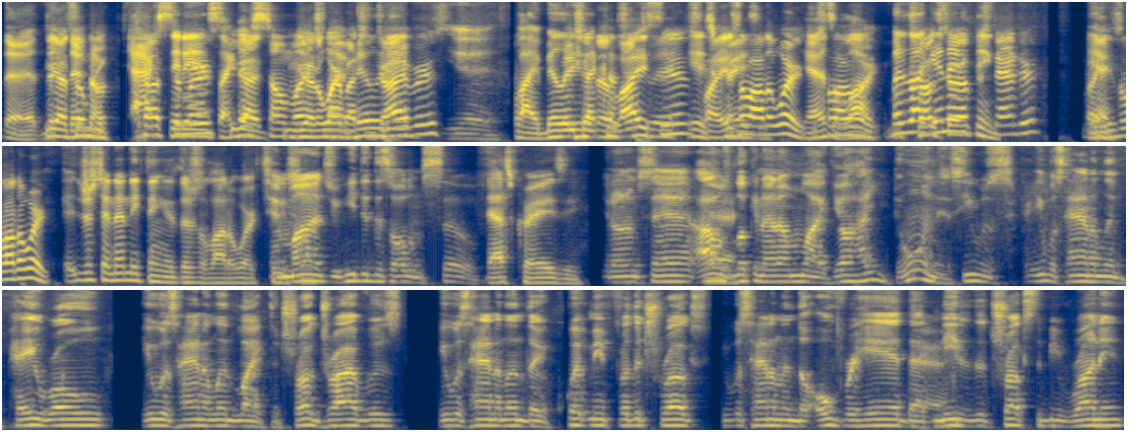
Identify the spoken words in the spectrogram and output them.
the, the You got there's so many no accidents. customers. Like you there's got, so you much got to worry about your liability. drivers. Yeah, liability Make sure that comes into it. It's Like, it's a lot of work. Yeah, it's it's a lot of work. But it's like in are anything, standard. Like Yeah. it's a lot of work. just in anything, there's a lot of work too. and so- mind you, he did this all himself. That's crazy. You know what I'm saying? I was looking at him like, yo, how you doing this? He was he was handling payroll. He was handling like the truck drivers. He was handling the equipment for the trucks. He was handling the overhead that Yeah. needed the trucks to be running.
